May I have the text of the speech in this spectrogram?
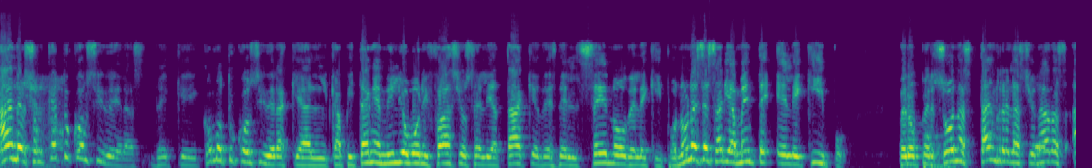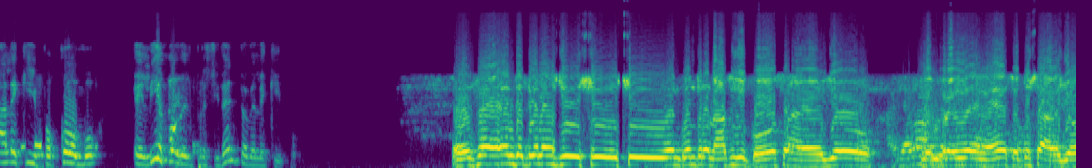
Anderson, ¿qué tú consideras de que, cómo tú consideras que al capitán Emilio Bonifacio se le ataque desde el seno del equipo? No necesariamente el equipo, pero personas tan relacionadas al equipo como el hijo del presidente del equipo. Esa gente tiene su, su, su encontronazo y su cosa, ellos siempre viven eso, tú sabes, yo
